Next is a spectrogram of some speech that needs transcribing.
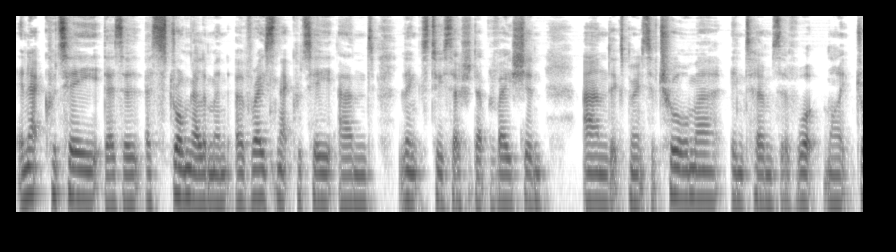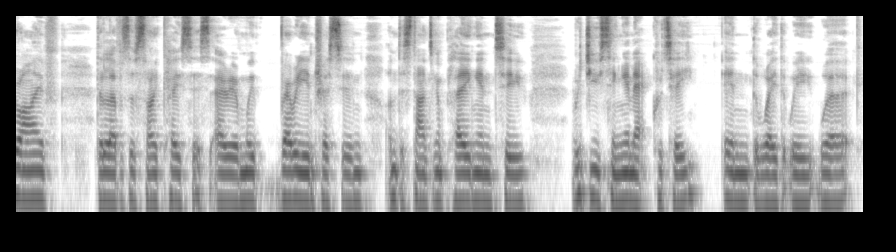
inequity. There's a, a, strong element of race inequity and links to social deprivation and experience of trauma in terms of what might drive the levels of psychosis area. And we're very interested in understanding and playing into reducing inequity in the way that we work.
